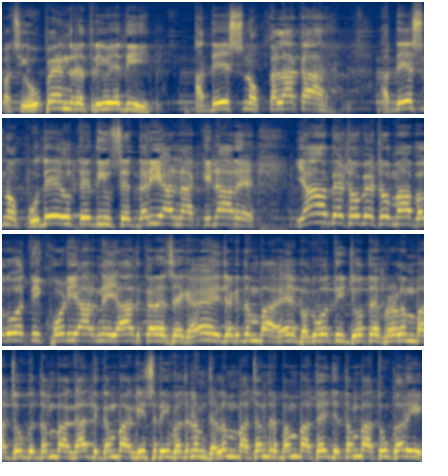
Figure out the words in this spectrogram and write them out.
પછી ઉપેન્દ્ર ત્રિવેદી આ દેશનો કલાકાર, આ દેશનો ભૂદેવ તે દિવસે દરિયાના કિનારે યા બેઠો બેઠો માં ભગવતી ખોડિયારને યાદ કરે છે કે, હે જગદંબા, હે ભગવતી, જોતે પ્રલંબા, જુગ, દંબા, ગાદ, ગંબા ગીસરી વદનમ, જલંબા, ચંદ્ર, બંબા, તેજ, તંબા, તું કરી.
